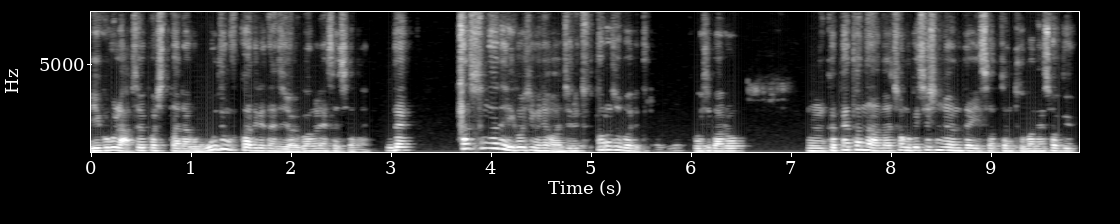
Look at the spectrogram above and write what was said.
미국을 앞설 것이다라고 모든 국가들이 다 이제 열광을 했었잖아요. 근데 한순간에 이것이 그냥 완전히 툭 떨어져 버리더라고요. 그것이 바로 음, 그 패턴은 아마 1970년대에 있었던 두 번의 석유,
